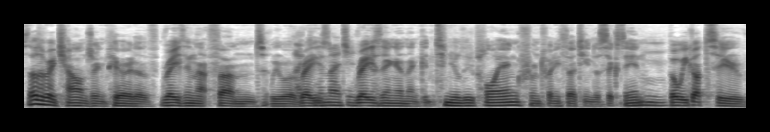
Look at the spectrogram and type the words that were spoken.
So that was a very challenging period of raising that fund. We were raised, imagine, yeah. raising and then continually deploying from 2013 to 16. Mm. But we got to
